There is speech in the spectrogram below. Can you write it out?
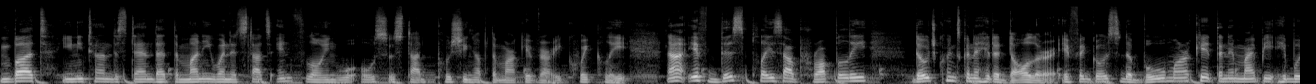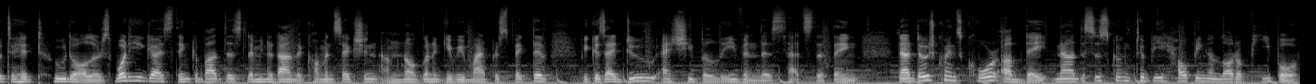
but you need to understand that the money when it starts inflowing will also start pushing up the market very quickly. Now, if this plays out properly, Dogecoin's gonna hit a dollar. If it goes to the bull market, then it might be able to hit two dollars. What do you guys think about this? Let me know down in the comment section. I'm not gonna give you my perspective because I do actually believe in this. That's the thing. Now, Dogecoin's core update. Now, this is going to be helping a lot of people.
